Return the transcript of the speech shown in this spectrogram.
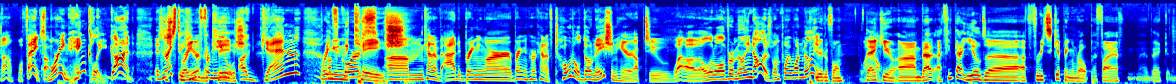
Oh well, thanks, Maureen Hinckley. God, it's nice to bringing hear in the from you cash. again. Bringing of the course. cash. Um, kind of add bringing our bringing her kind of total donation here up to well, a little over a million dollars, one point one million. Beautiful. Wow. Thank you. Um, that I think that yields a, a free skipping rope. If I, they could,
